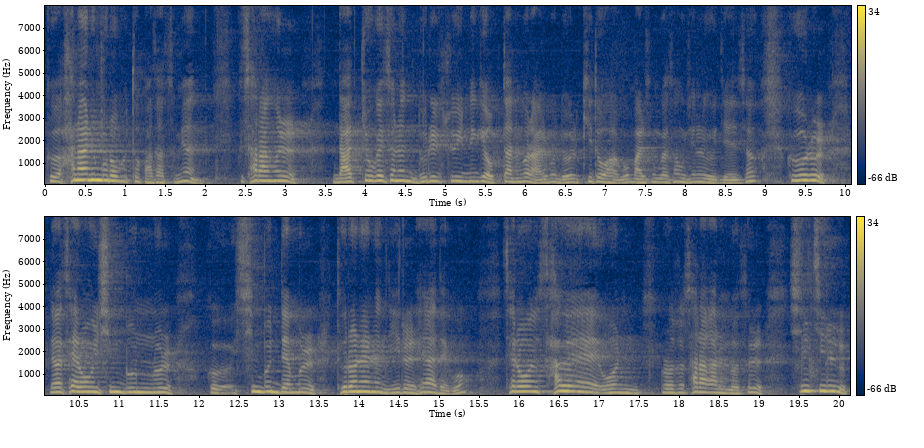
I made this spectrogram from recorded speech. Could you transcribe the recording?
그 하나님으로부터 받았으면 그 사랑을 나 쪽에서는 누릴 수 있는 게 없다는 걸 알고 늘 기도하고 말씀과 성신을 의지해서 그거를 내가 새로운 신분을 그 신분됨을 드러내는 일을 해야 되고 새로운 사회원으로서 살아가는 것을 실질을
